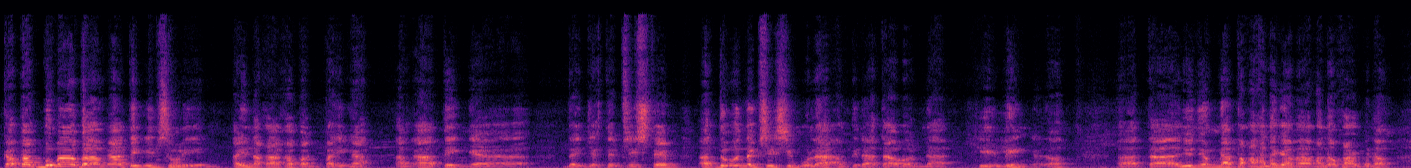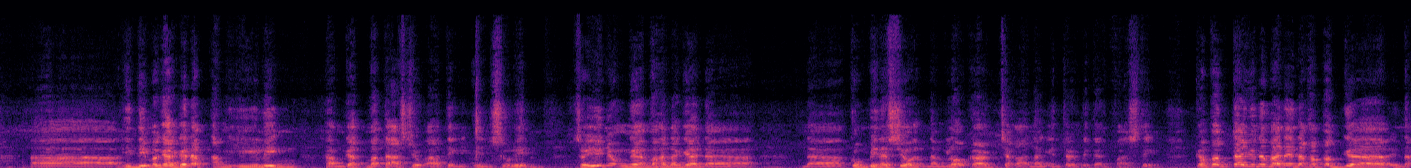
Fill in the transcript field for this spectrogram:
Kapag bumaba ang ating insulin, ay nakakapagpahinga ang ating ah, digestive system at doon nagsisimula ang tinatawag na healing. Ano? At ah, yun yung napakahalaga mga ka-low-carb. Ano? Ah, hindi magaganap ang healing hanggat mataas yung ating insulin. So yun yung ah, mahalaga na na kombinasyon ng low carb tsaka ng intermittent fasting. Kapag tayo naman ay nakapag uh, na,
